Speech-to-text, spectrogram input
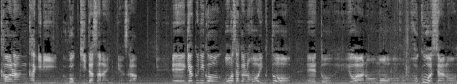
変わらん限り動き出さないっていうんですか。えー、逆にこう、大阪の方行くと、えっ、ー、と、要はあの、もう、歩行者の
